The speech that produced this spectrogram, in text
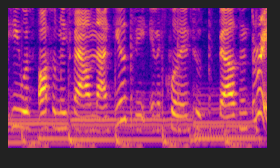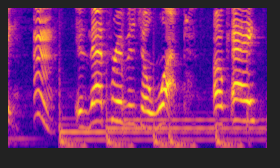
he was ultimately found not guilty and acquitted in 2003. Mm. Is that privilege or what? Okay.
